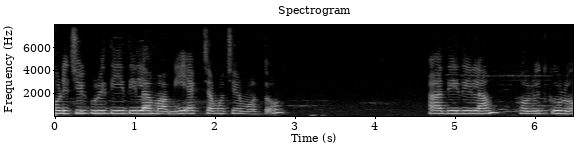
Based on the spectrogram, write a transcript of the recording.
মরিচের গুঁড়ো দিয়ে দিলাম আমি এক চামচের মতো। আর দিয়ে দিলাম হলুদ গুঁড়ো।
